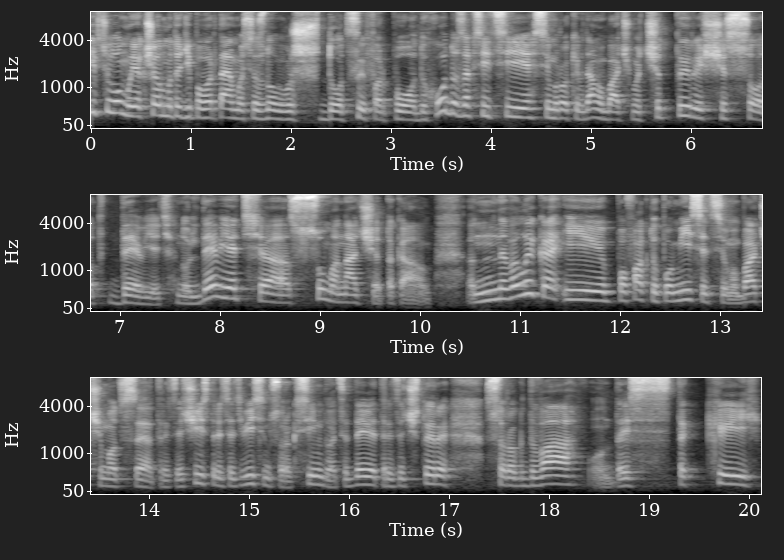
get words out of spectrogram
І в цілому, якщо ми тоді повертаємося знову ж до цифр по доходу за всі ці 7 років, да, ми бачимо 4609,09. Е, Сума, наче така невелика, і по факту по місяцю ми бачимо це 36, 38, 47, 29, 34, 42. Десь такий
